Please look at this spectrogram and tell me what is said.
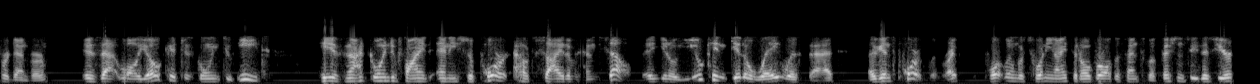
for Denver is that while Jokic is going to eat, he is not going to find any support outside of himself. And, you know, you can get away with that against Portland, right? Portland was 29th in overall defensive efficiency this year,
